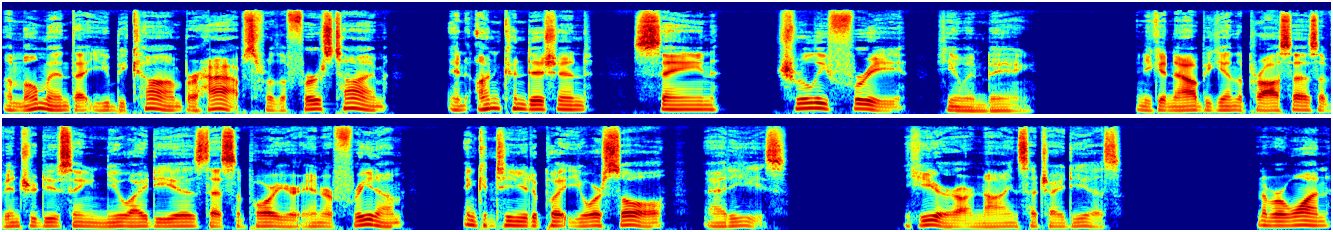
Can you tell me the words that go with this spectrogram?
a moment that you become, perhaps for the first time, an unconditioned, sane, truly free human being. And you can now begin the process of introducing new ideas that support your inner freedom and continue to put your soul at ease. Here are nine such ideas. Number one,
